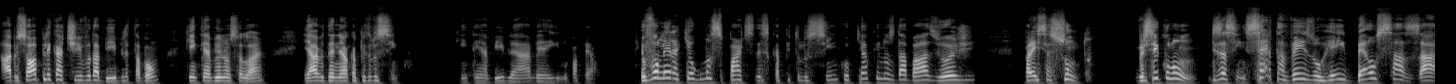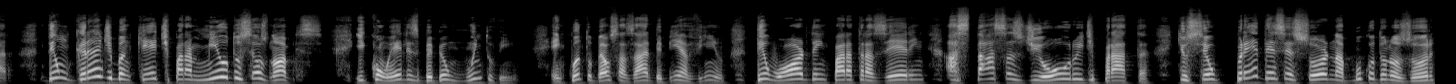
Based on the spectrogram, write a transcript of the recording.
Abre só o aplicativo da Bíblia, tá bom? Quem tem a Bíblia no celular. E abre Daniel capítulo 5. Quem tem a Bíblia, abre aí no papel. Eu vou ler aqui algumas partes desse capítulo 5, que é o que nos dá base hoje para esse assunto. Versículo 1 diz assim: Certa vez o rei Belsazar deu um grande banquete para mil dos seus nobres, e com eles bebeu muito vinho. Enquanto Belsazar bebia vinho, deu ordem para trazerem as taças de ouro e de prata que o seu predecessor Nabucodonosor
